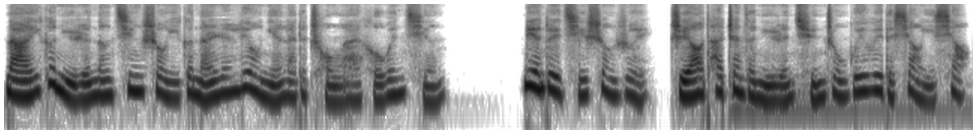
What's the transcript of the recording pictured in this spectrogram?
哪一个女人能经受一个男人六年来的宠爱和温情？面对齐盛瑞，只要他站在女人群众，微微的笑一笑，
